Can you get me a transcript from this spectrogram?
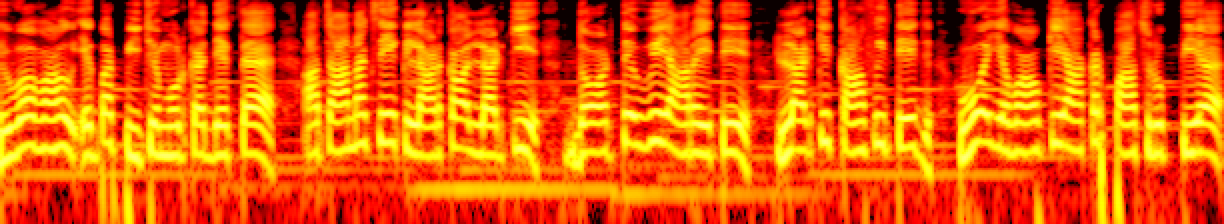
हुआ वाहू एक बार पीछे मुड़कर देखता है। अचानक से एक लड़का और लड़की दौड़ते हुए आ रही थी। लड़की काफ़ी तेज हुआ युवाओं के आकर पास रुकती है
